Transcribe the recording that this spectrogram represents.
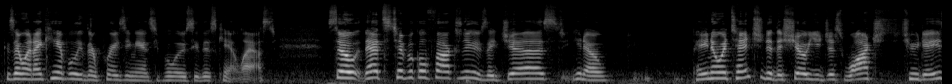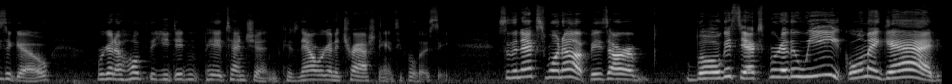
Because I went, I can't believe they're praising Nancy Pelosi. This can't last. So that's typical Fox News. They just, you know, pay no attention to the show you just watched two days ago. We're going to hope that you didn't pay attention because now we're going to trash Nancy Pelosi. So the next one up is our bogus expert of the week. Oh my God.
